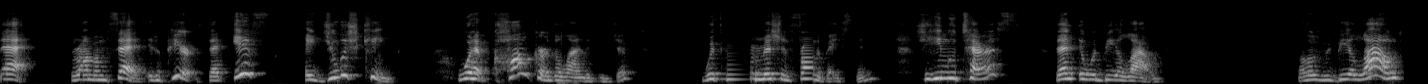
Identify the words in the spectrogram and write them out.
that the Rambam says it appears that if a Jewish king would have conquered the land of Egypt with permission from the Beistin, Shehimu Teres, then it would be allowed. Those would be allowed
